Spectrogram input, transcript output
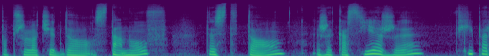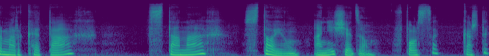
po przylocie do Stanów, to jest to, że kasjerzy w hipermarketach w Stanach stoją, a nie siedzą. W Polsce każdy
